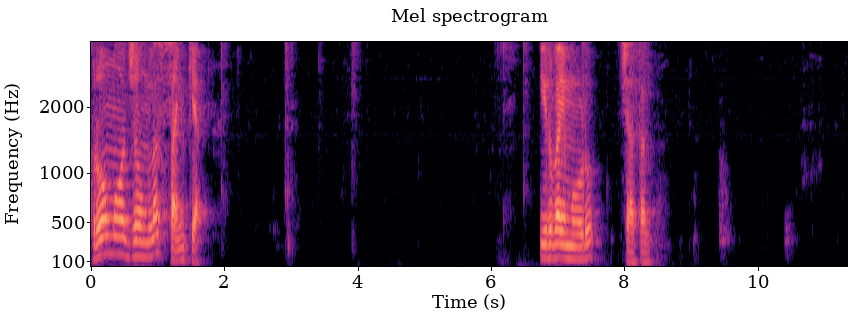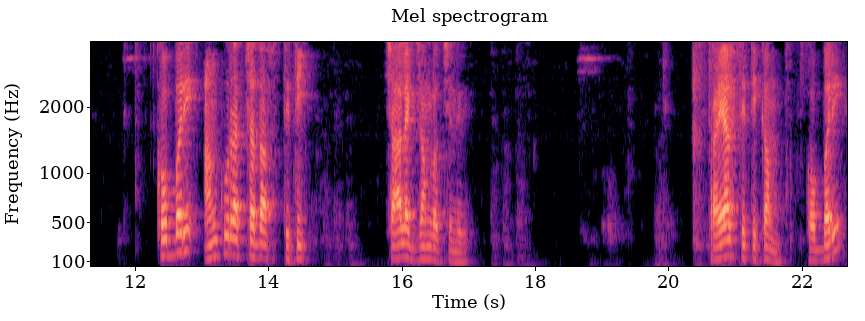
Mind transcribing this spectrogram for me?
క్రోమోజోమ్ల సంఖ్య. ఇరవై మూడు జతలు కొబ్బరి అంకురచ్చద స్థితి. చాలా ఎగ్జామ్లో వచ్చింది ఇది. త్రయస్థితికం కొబ్బరి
